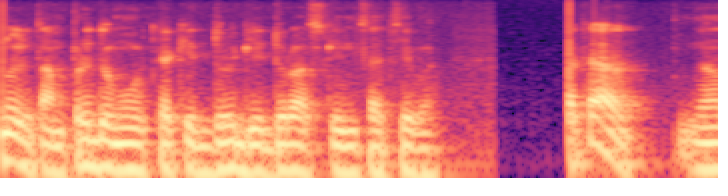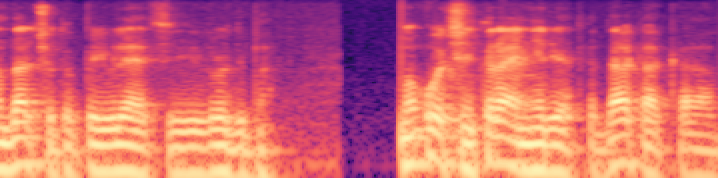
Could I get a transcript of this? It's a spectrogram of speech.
Ну, или там придумывают какие-то другие дурацкие инициативы. Хотя иногда что-то появляется и вроде бы, ну, очень крайне редко, да, как о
